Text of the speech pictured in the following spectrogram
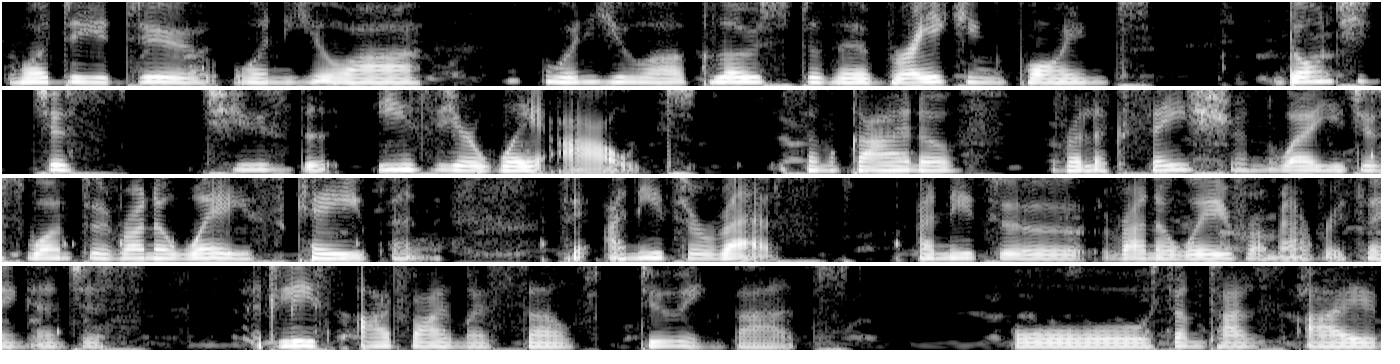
what do you do when you are when you are close to the breaking point? Don't you just choose the easier way out some kind of relaxation where you just want to run away, escape, and say, I need to rest. I need to run away from everything and just, at least I find myself doing that. Or sometimes I,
